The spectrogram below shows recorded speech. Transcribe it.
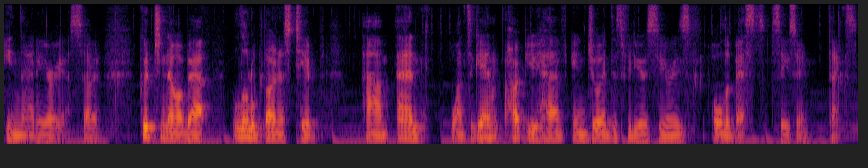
in that area. So good to know about, a little bonus tip. Um, and once again, hope you have enjoyed this video series. All the best. See you soon. Thanks.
